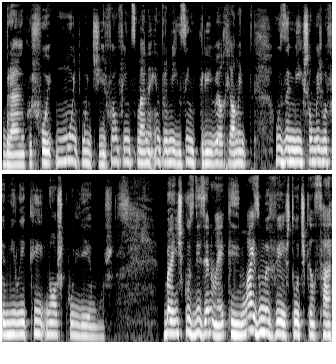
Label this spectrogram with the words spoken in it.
brancos. Foi muito, muito giro. Foi um fim de semana entre amigos incrível. Realmente, os amigos são mesmo a família que nós escolhemos. Bem, escuso dizer, não é? Que mais uma vez estou a descansar,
